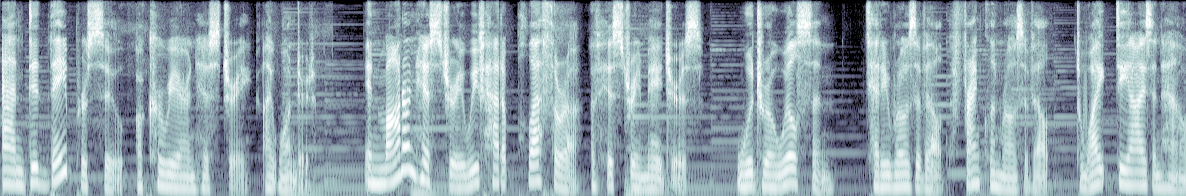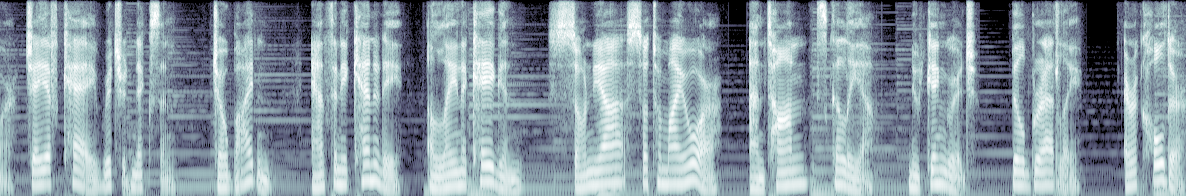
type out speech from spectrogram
and did they pursue a career in history? I wondered. In modern history, we've had a plethora of history majors Woodrow Wilson, Teddy Roosevelt, Franklin Roosevelt, Dwight D. Eisenhower, JFK, Richard Nixon, Joe Biden, Anthony Kennedy, Elena Kagan, Sonia Sotomayor, Anton Scalia, Newt Gingrich, Bill Bradley, Eric Holder.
